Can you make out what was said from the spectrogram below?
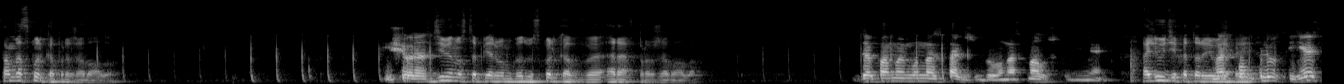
там во сколько проживало? Еще В раз, 91 году сколько в РФ проживало? да, по-моему, у нас так же было, у нас мало что меняется. А люди, которые У нас уехали... плюс есть,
